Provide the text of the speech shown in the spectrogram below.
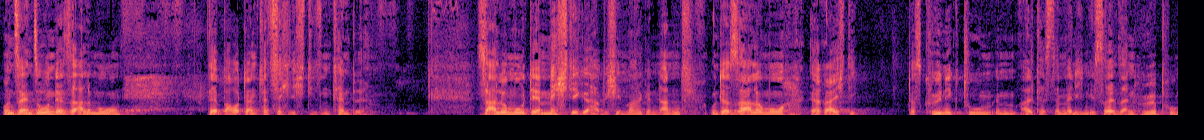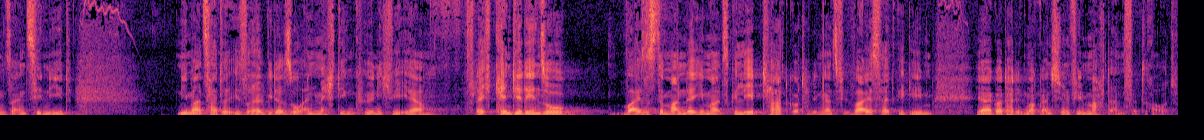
Und sein Sohn, der Salomo, der baut dann tatsächlich diesen Tempel. Salomo der Mächtige habe ich ihn mal genannt. Unter Salomo erreicht die, das Königtum im alttestamentlichen Israel seinen Höhepunkt, seinen Zenit. Niemals hatte Israel wieder so einen mächtigen König wie er. Vielleicht kennt ihr den so, weiseste Mann, der jemals gelebt hat. Gott hat ihm ganz viel Weisheit gegeben. Ja, Gott hat ihm auch ganz schön viel Macht anvertraut.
